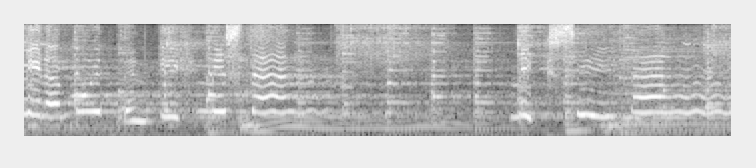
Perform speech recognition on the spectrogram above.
minä muitten ihmisten, miksi en.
